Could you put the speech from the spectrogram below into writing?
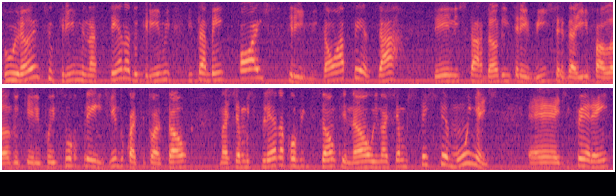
durante o crime, na cena do crime e também pós-crime. Então, apesar dele estar dando entrevistas aí falando que ele foi surpreendido com a situação, nós temos plena convicção que não, e nós temos testemunhas é, diferentes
